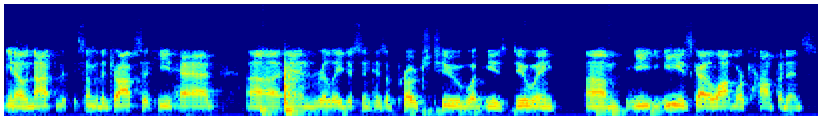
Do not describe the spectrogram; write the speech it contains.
You know, not some of the drops that he'd had, uh, and really just in his approach to what he's doing. Um, he he's got a lot more confidence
